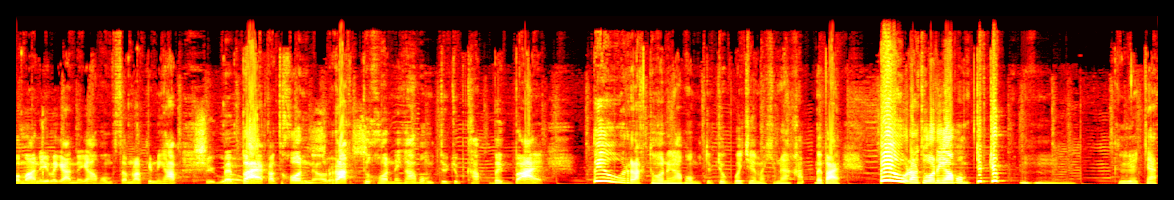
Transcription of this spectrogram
ประมาณนี้แล้วกันนะครับผมสำหรับคลิปนี้ครับ Chegou บ๊าย a บายครับทุกคนรักทุกคนนะครับผมจุ๊บๆครับบ๊ายบายปิ้วรักทุกคนนะครับผมจุ๊บๆไว้เจอกันใหม่คลิปหน้าครับบ๊ายบายปิ้วรักทุกคนนะครับผมจุ๊บๆอื้อหือเกลือจัด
